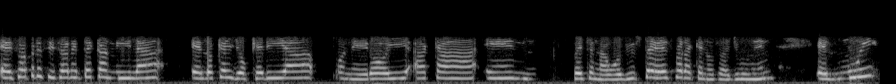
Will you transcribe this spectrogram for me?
eso precisamente, Camila, es lo que yo quería poner hoy acá en, pues, en la voz de ustedes para que nos ayuden. Es muy,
